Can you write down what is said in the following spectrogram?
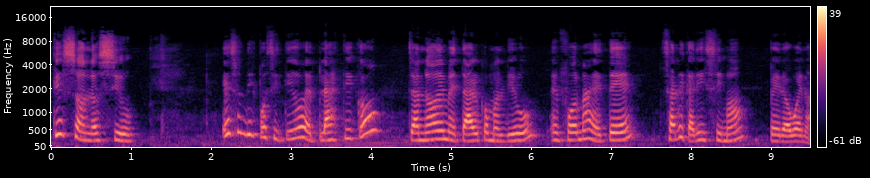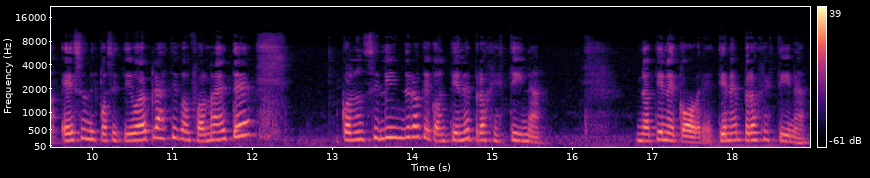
¿Qué son los SIU? Es un dispositivo de plástico, ya no de metal como el DIU, en forma de T. Sale carísimo, pero bueno, es un dispositivo de plástico en forma de T con un cilindro que contiene progestina. No tiene cobre, tiene progestina.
